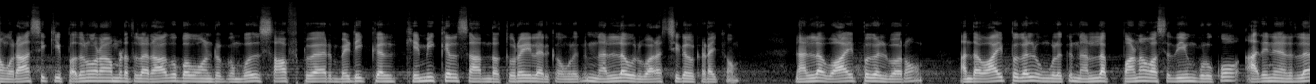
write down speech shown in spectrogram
அவங்க ராசிக்கு பதினோராம் இடத்துல ராகு பகவான் இருக்கும்போது சாஃப்ட்வேர் மெடிக்கல் கெமிக்கல் சார்ந்த துறையில் இருக்கவங்களுக்கு நல்ல ஒரு வளர்ச்சிகள் கிடைக்கும். நல்ல வாய்ப்புகள் வரும். அந்த வாய்ப்புகள் உங்களுக்கு நல்ல பண வசதியும் கொடுக்கும். அதே நேரத்தில்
